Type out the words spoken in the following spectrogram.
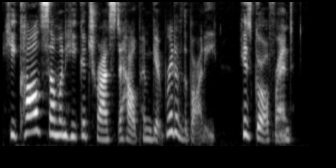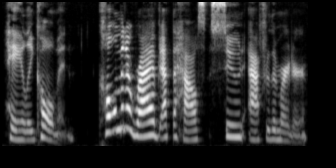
he called someone he could trust to help him get rid of the body his girlfriend, Haley Coleman. Coleman arrived at the house soon after the murder,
